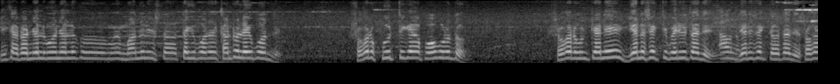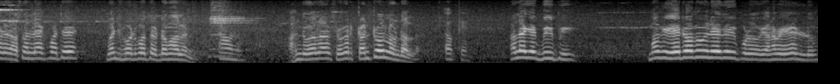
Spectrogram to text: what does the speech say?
ఇంకా రెండు నెలలు మూడు నెలలకు మందులు ఇస్తా తగ్గిపోతుంది కంట్రోల్ అయిపోతుంది షుగర్ పూర్తిగా పోకూడదు. షుగర్ ఉంటేనే జీర్ణశక్తి పెరుగుతుంది. జీర్ణశక్తి అవుతుంది. షుగర్ అసలు లేకపోతే మనిషి పడిపోతాడు డమాలని. అవును. అందువల్ల షుగర్ కంట్రోల్లో ఉండాలి. ఓకే. అలాగే బీపీ. మాకు ఏ రోగం లేదు ఇప్పుడు ఎనభై ఏళ్ళు.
